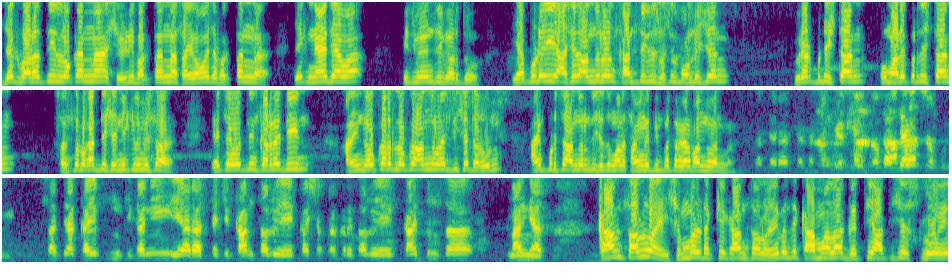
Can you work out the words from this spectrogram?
जगभरातील लोकांना शिर्डी भक्तांना साईबाबाच्या भक्तांना एक न्याय द्यावा हीच विनंती करतो. यापुढेही असेच आंदोलन क्रांतिगिरी सोशल फाउंडेशन विराट प्रतिष्ठान व मालक प्रतिष्ठान संस्थापक अध्यक्ष निखिल मिसाळ याच्या वतीने करण्यात येईल आणि लवकरात लवकर आंदोलनाची दिशा ठरवून आणि पुढच्या आंदोलन दिशा तुम्हाला सांगण्यात येईल पत्रकार बांधवांना. सध्या सध्या काही ठिकाणी या रस्त्याचे काम चालू आहे कशा प्रकारे चालू आहे काय तुमचा मागणी असणार? काम चालू आहे शंभर टक्के काम चालू आहे. म्हणजे कामाला गती अतिशय स्लो आहे.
